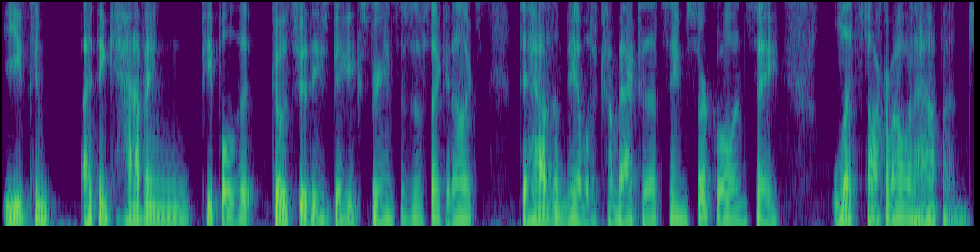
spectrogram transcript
you can. I think having people that go through these big experiences of psychedelics to have them be able to come back to that same circle and say, let's talk about what happened.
